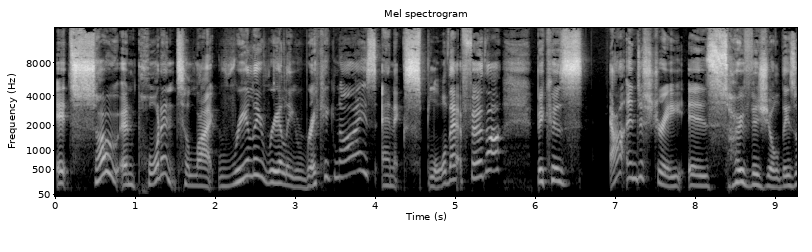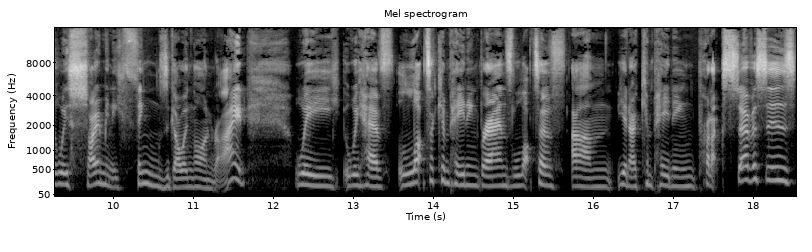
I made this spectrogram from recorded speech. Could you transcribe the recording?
it's so important to like really, really recognize and explore that further because our industry is so visual. There's always so many things going on, right? We we have lots of competing brands, lots of um, you know competing products, services,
